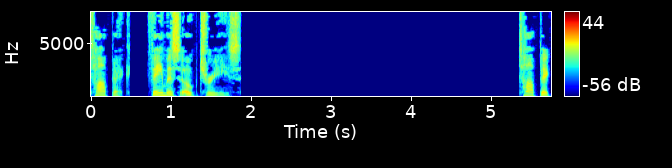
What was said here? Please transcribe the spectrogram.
Topic: Famous oak trees. Topic:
